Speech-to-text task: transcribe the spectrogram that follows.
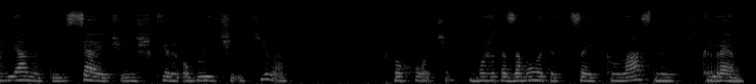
Для доглянутої сяючої шкіри обличчя і тіла, хто хоче, можете замовити цей класний крем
